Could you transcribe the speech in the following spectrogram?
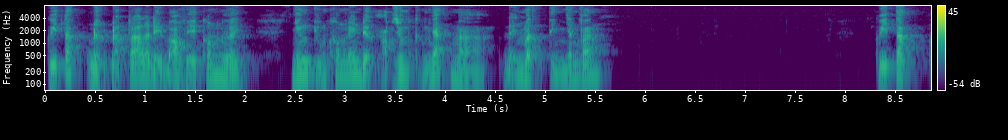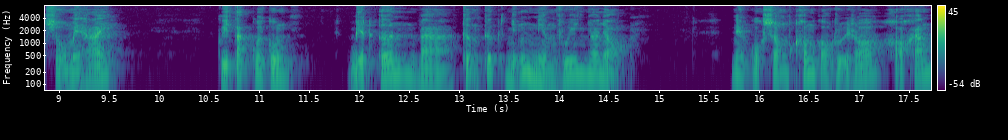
Quy tắc được đặt ra là để bảo vệ con người, nhưng chúng không nên được áp dụng cứng nhắc mà đánh mất tính nhân văn. Quy tắc số 12 Quy tắc cuối cùng Biết ơn và thưởng thức những niềm vui nho nhỏ. Nếu cuộc sống không có rủi ro, khó khăn,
